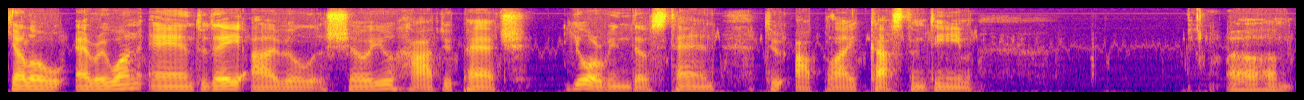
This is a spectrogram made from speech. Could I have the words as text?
Hello everyone and today I will show you how to patch your Windows 10 to apply custom theme. Um,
